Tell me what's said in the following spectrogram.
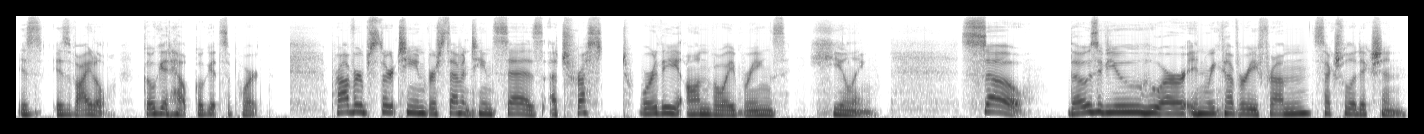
is, is vital. Go get help, go get support. Proverbs 13, verse 17 says, A trustworthy envoy brings healing. So, those of you who are in recovery from sexual addiction,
